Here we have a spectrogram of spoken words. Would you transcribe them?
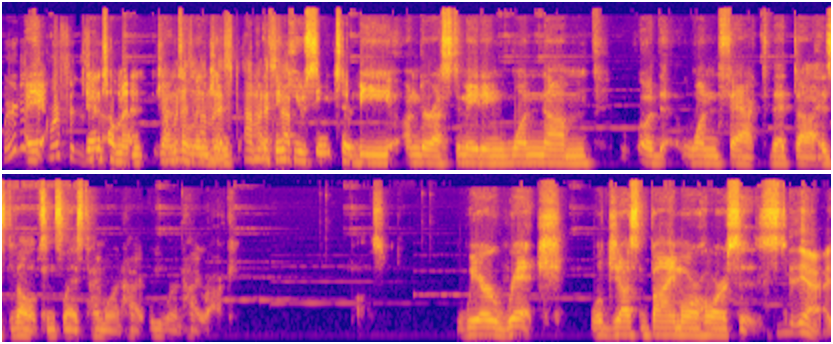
Where did Hey, the griffins go? Gentlemen, I'm gonna- gentlemen, I'm gonna gent- I'm gonna I think stop- you seem to be underestimating one um, uh, one fact that uh, has developed since last time we're in high, we were in High Rock. Pause. We're rich. We'll just buy more horses. Yeah,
